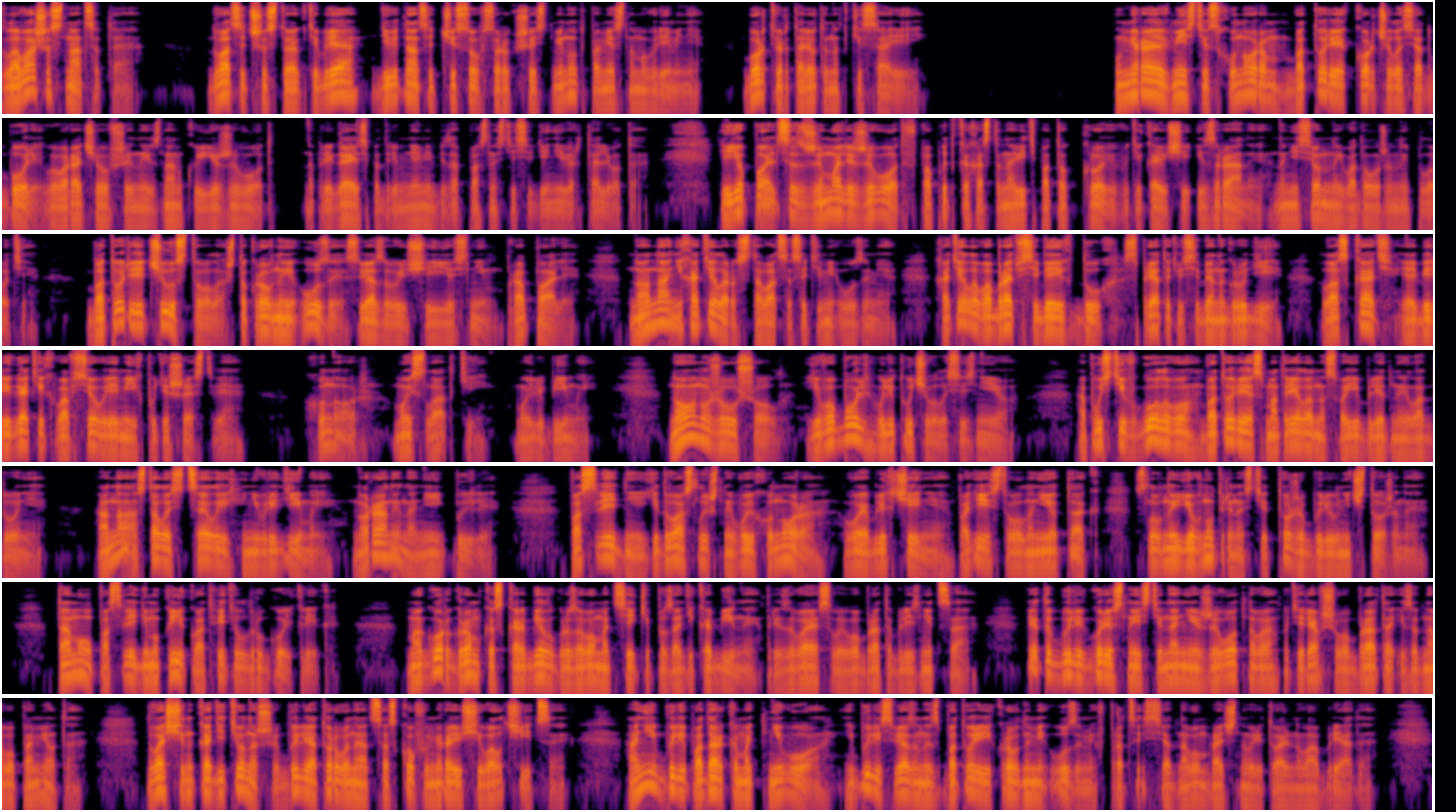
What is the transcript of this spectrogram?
Глава 16. 26 октября, 19 часов 46 минут по местному времени. Борт вертолета над Кесарией. Умирая вместе с Хунором, Батория корчилась от боли, выворачивавшей наизнанку ее живот, напрягаясь под ремнями безопасности сиденья вертолета. Ее пальцы сжимали живот в попытках остановить поток крови, вытекающий из раны, нанесенной в одолженной плоти. Батория чувствовала, что кровные узы, связывающие ее с ним, пропали. Но она не хотела расставаться с этими узами. Хотела вобрать в себя их дух, спрятать у себя на груди, ласкать и оберегать их во все время их путешествия. Хунор, мой сладкий, мой любимый. Но он уже ушел. Его боль улетучивалась из нее. Опустив голову, Батория смотрела на свои бледные ладони. Она осталась целой и невредимой, но раны на ней были. Последний, едва слышный вой Хунора, вой облегчения, подействовал на нее так, словно ее внутренности тоже были уничтожены. Тому последнему крику ответил другой крик. Магор громко скорбел в грузовом отсеке позади кабины, призывая своего брата-близнеца. Это были горестные стенания животного, потерявшего брата из одного помета. Два щенка-детеныша были оторваны от сосков умирающей волчицы. Они были подарком от него и были связаны с Баторией кровными узами в процессе одного мрачного ритуального обряда.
